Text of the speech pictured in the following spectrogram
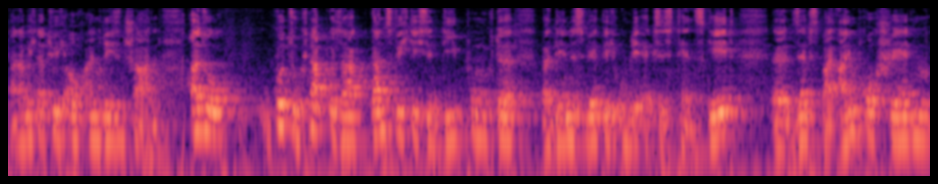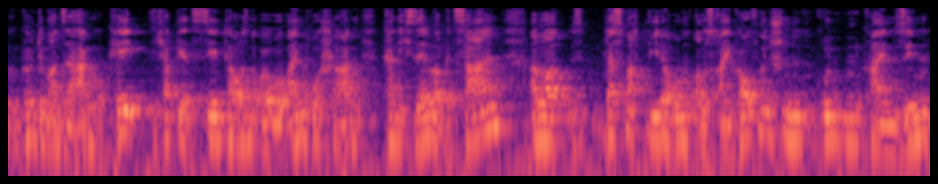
dann habe ich natürlich auch einen Riesenschaden. Also kurz und knapp gesagt, ganz wichtig sind die Punkte, bei denen es wirklich um die Existenz geht. Äh, selbst bei Einbruchschäden könnte man sagen, okay, ich habe jetzt 10.000 Euro Einbruchschaden, kann ich selber bezahlen, aber das macht wiederum aus rein kaufmännischen Gründen keinen Sinn,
